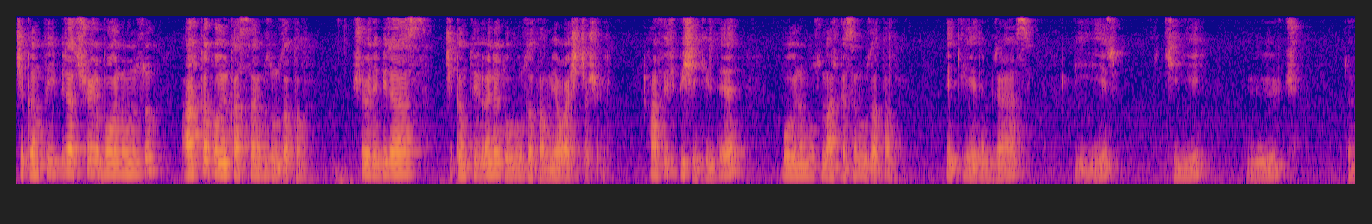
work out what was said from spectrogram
çıkıntıyı biraz şöyle boynumuzu arka boyun kaslarımızı uzatalım. Şöyle biraz çıkıntıyı öne doğru uzatalım yavaşça şöyle. Hafif bir şekilde boynumuzun arkasını uzatalım. Bekleyelim biraz. 1, 2, 3, 4,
